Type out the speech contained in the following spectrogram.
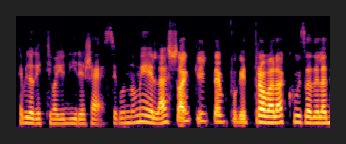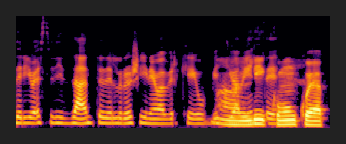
Capito che ti voglio dire? Cioè, secondo me lascia anche il tempo che trova l'accusa della deriva estetizzante del loro cinema, perché Ma lì obiettivamente comunque,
